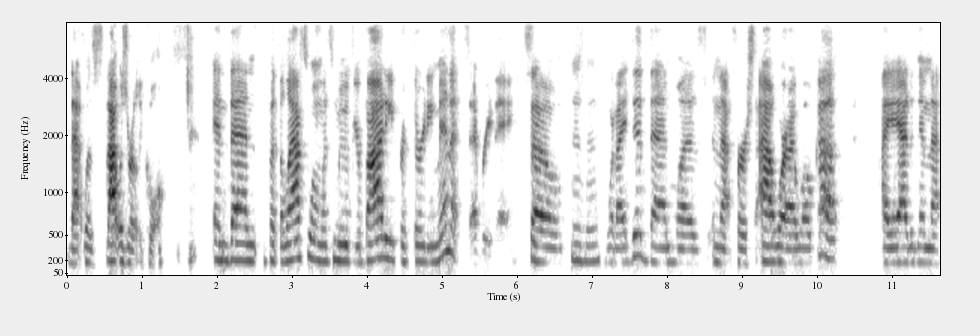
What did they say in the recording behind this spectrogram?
that was that was really cool. And then, but the last one was move your body for 30 minutes every day. So hmm what I did then was in that first hour I woke up, I added in that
